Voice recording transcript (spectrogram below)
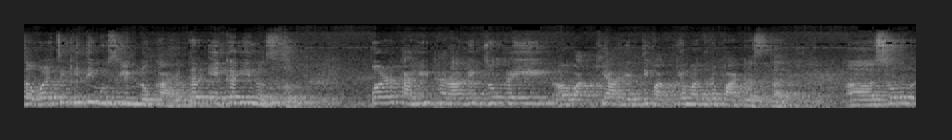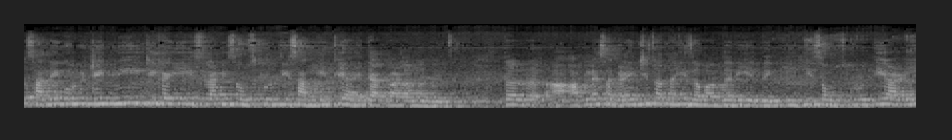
जवळचे किती मुस्लिम लोक आहेत? तर एकही नसतं. पण काही ठराविक जो काही वाक्य आहेत ती वाक्य मात्र पाठ असतात. सो साने गुरुजींनी जी काही इस्लामी संस्कृती सांगितली आहे त्या काळामध्येच तर आपल्या सगळ्यांचीच आता ही जबाबदारी येते की ही संस्कृती आणि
